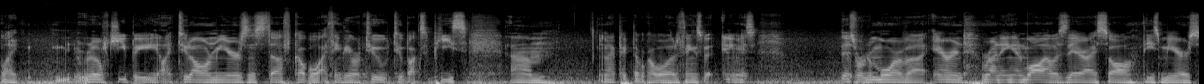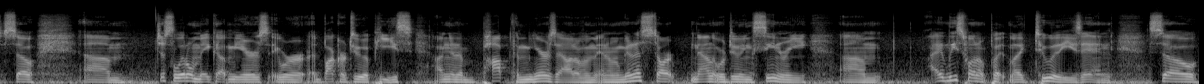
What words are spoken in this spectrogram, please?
like real cheapy like two dollar mirrors and stuff. Couple, I think they were two two bucks a piece. Um, and I picked up a couple other things. But anyways, this were more of a errand running, and while I was there, I saw these mirrors. So. Um, just little makeup mirrors. They were a buck or two a piece. I'm gonna pop the mirrors out of them, and I'm gonna start now that we're doing scenery. Um, I at least want to put like two of these in. So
